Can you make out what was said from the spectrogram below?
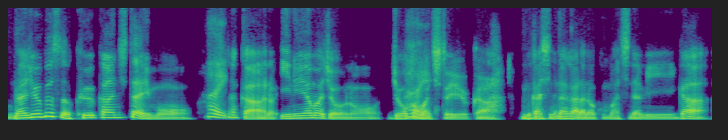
ラジオブースの空間自体も、はい。な。んか、あの、犬山城の城下町というか、昔ながらのこう街並みが、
